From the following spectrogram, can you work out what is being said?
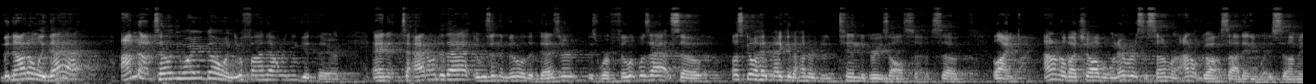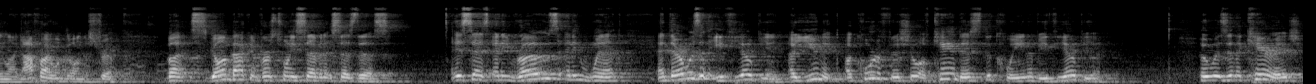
But not only that, I'm not telling you where you're going. You'll find out when you get there. And to add on to that, it was in the middle of the desert, is where Philip was at. So let's go ahead and make it 110 degrees also. So, like, I don't know about y'all, but whenever it's the summer, I don't go outside anyway. So, I mean, like, I probably won't go on this trip. But going back in verse 27, it says this It says, And he rose and he went, and there was an Ethiopian, a eunuch, a court official of Candace, the queen of Ethiopia who was in a carriage,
